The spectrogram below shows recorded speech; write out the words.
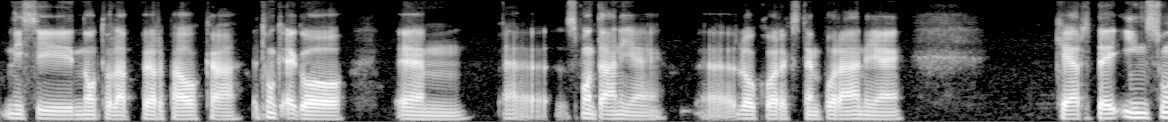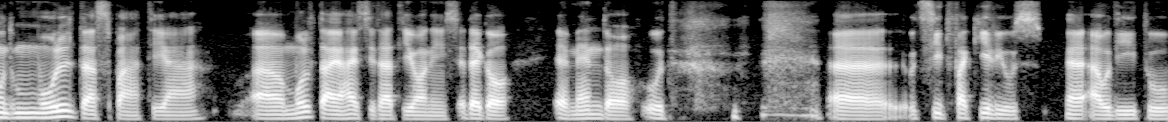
nisi notola per pauca et hunc ego um, uh, spontanee uh, locor extemporanee certe insunt multa spatia uh, multae haesitationis et ego emendo ut uh, ut sit facilius eh, uh, auditu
